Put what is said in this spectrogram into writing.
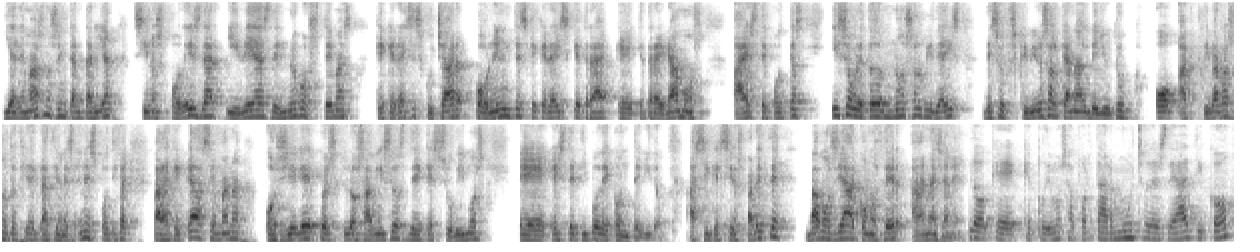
y además nos encantaría si nos podéis dar ideas de nuevos temas que queráis escuchar, ponentes que queráis que, traigamos a este podcast y sobre todo no os olvidéis de suscribiros al canal de YouTube o activar las notificaciones en Spotify para que cada semana os llegue pues, los avisos de que subimos eh, este tipo de contenido. Así que si os parece, vamos ya a conocer a Ana Janet. Que, que pudimos aportar mucho desde Ático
